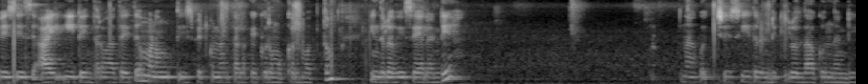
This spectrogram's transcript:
వేసేసి ఆయిల్ హీట్ అయిన తర్వాత అయితే మనం తీసి పెట్టుకున్న తలకాయ కూర ముక్కలు మొత్తం ఇందులో వేసేయాలండి. నాకు వచ్చేసి ఇది రెండు కిలోలు దాకా ఉందండి.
